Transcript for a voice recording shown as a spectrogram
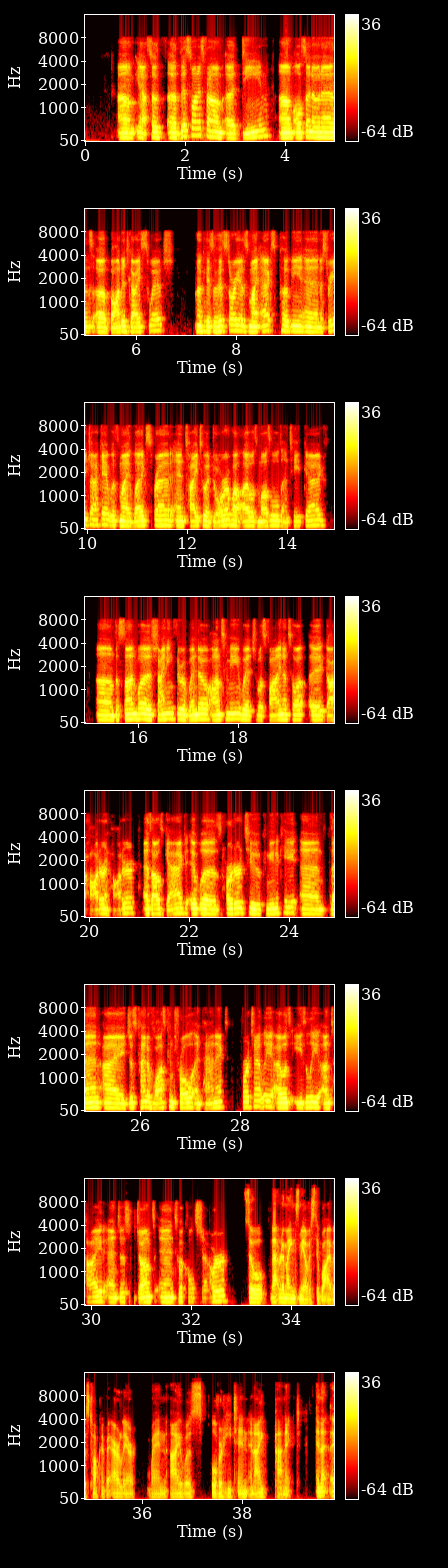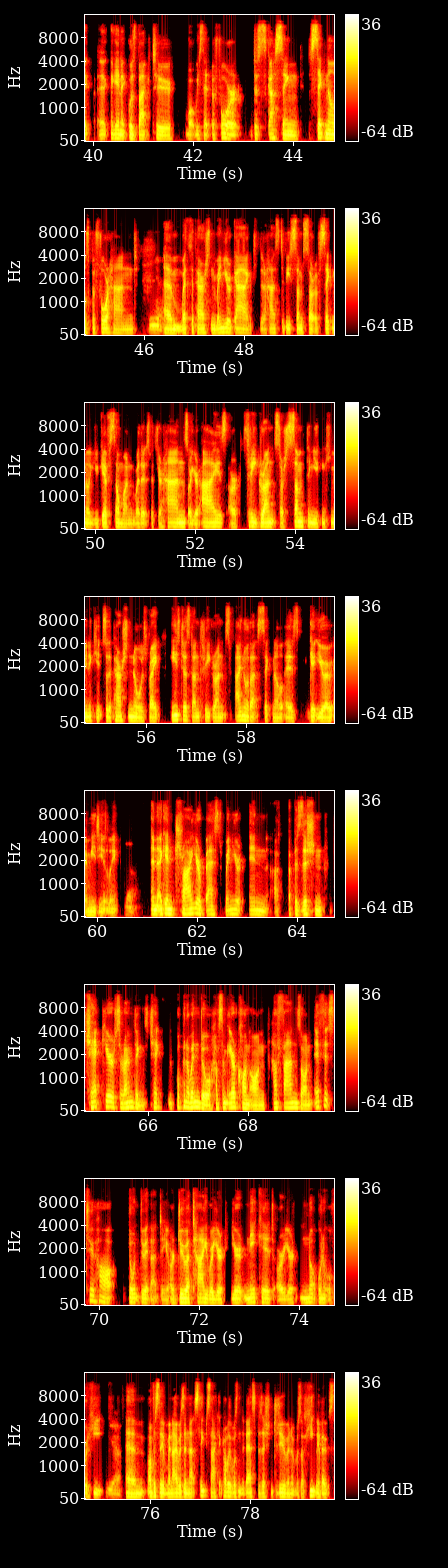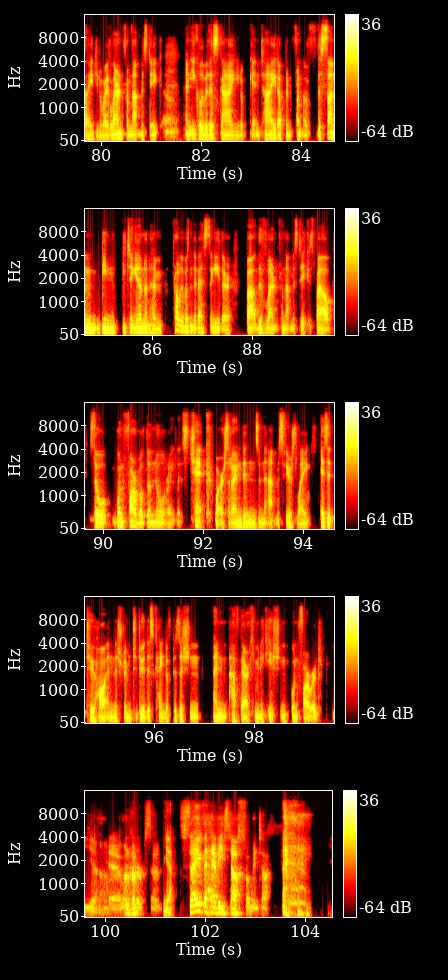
Um, yeah, so uh, this one is from uh, Dean, um, also known as uh, Bondage Guy Switch. Okay, so his story is my ex put me in a straitjacket with my legs spread and tied to a door while I was muzzled and tape gagged. Um, the sun was shining through a window onto me, which was fine until it got hotter and hotter. As I was gagged, it was harder to communicate, and then I just kind of lost control and panicked. Fortunately, I was easily untied and just jumped into a cold shower. So that reminds me, obviously, what I was talking about earlier when I was overheating and I panicked. And that, again, it goes back to what we said before discussing signals beforehand Yeah. um, with the person. When you're gagged, there has to be some sort of signal you give someone, whether it's with your hands or your eyes or three grunts or something you can communicate so the person knows, right, he's just done three grunts. I know that signal is get you out immediately. Yeah. And again, try your best when you're in a, a position, check your surroundings, check, open a window, have some aircon on, have fans on. If it's too hot, don't do it that day or do a tie where you're you're naked or you're not going to overheat Yeah. um, obviously when I was in that sleep sack, it probably wasn't the best position to do when it was a heat wave outside. You know, I learned from that mistake. Yeah. And equally with this guy, you know, getting tied up in front of the sun being beating in on him probably wasn't the best thing either. But they've learned from that mistake as well. So going forward, they'll know, right, let's check what our surroundings and the atmosphere's like. Is it too hot in this room to do this kind of position and have better communication going forward? Yeah. Yeah, 100%. Yeah. Save the heavy stuff for winter.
